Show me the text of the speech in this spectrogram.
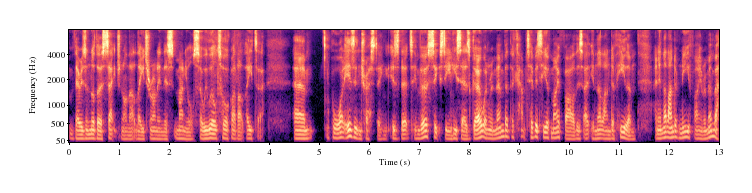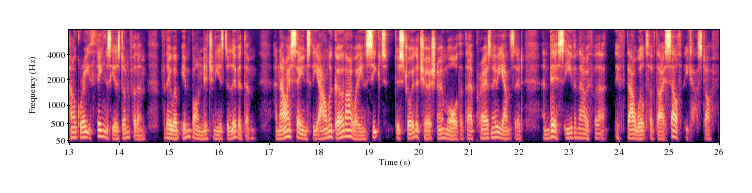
there is another section on that later on in this manual. So we will talk about that later. But what is interesting is that in verse 16 he says, Go and remember the captivity of my fathers in the land of Helam and in the land of Nephi, remember how great things he has done for them, for they were in bondage and he has delivered them. And now I say unto thee, Alma, go thy way and seek to destroy the church no more, that their prayers may be answered, and this even thou if thou wilt of thyself be cast off.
